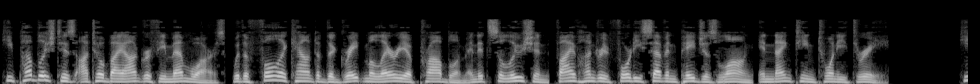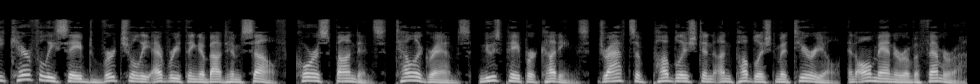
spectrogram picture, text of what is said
He published his autobiography Memoirs, with a full account of the Great Malaria Problem and its solution 547 pages long in 1923. He carefully saved virtually everything about himself, correspondence, telegrams, newspaper cuttings, drafts of published and unpublished material, and all manner of ephemera.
